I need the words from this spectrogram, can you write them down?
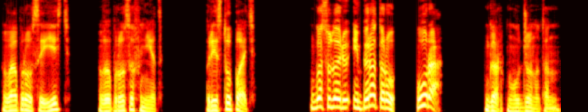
Вопросы есть? Вопросов нет. Приступать!» «Государю-императору! Ура!» — гаркнул Джонатан.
